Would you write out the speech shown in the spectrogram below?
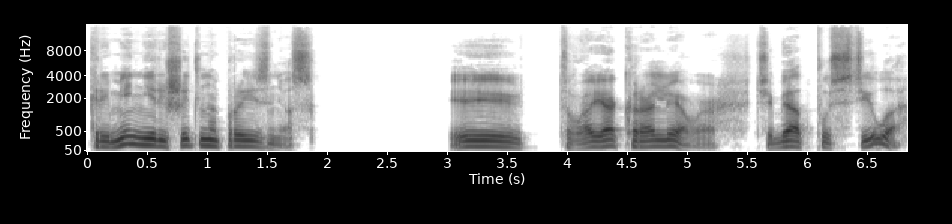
Кремень нерешительно произнес. «И твоя королева тебя отпустила?»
